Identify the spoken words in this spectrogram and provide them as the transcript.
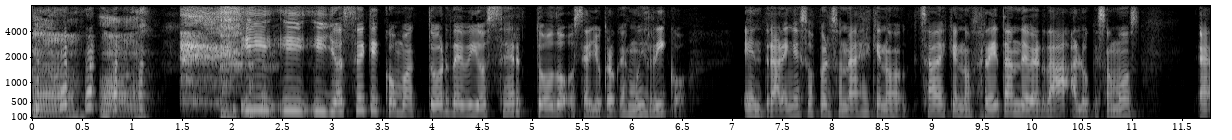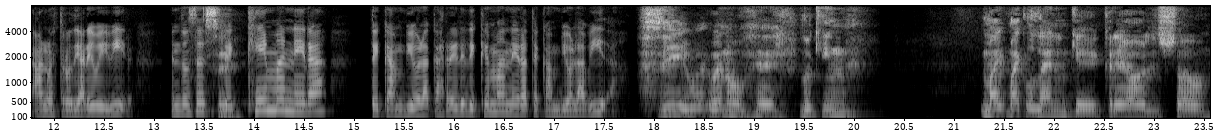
Ah, ah. y, y, y, yo sé que como actor debió ser todo, o sea, yo creo que es muy rico entrar en esos personajes que nos, sabes, que nos retan de verdad a lo que somos, eh, a nuestro diario vivir. Entonces, ¿de qué manera te cambió la carrera y de qué manera te cambió la vida? Sí, bueno, eh, Looking Michael Lennon, que creó el show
